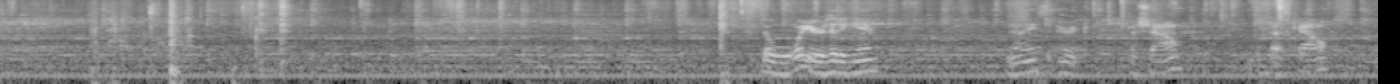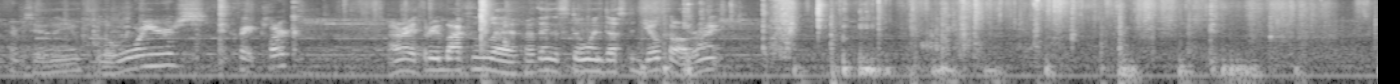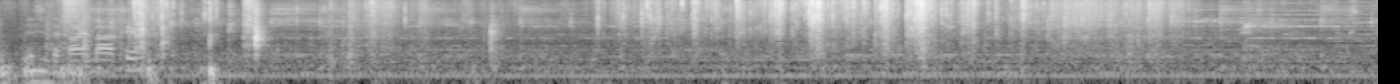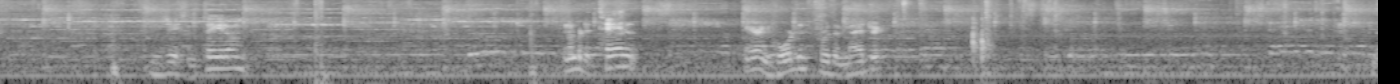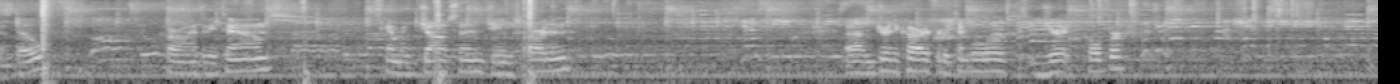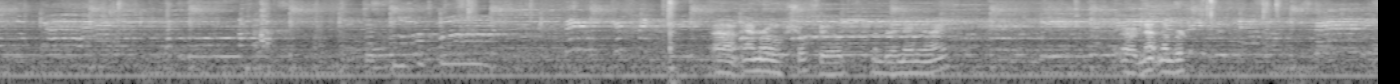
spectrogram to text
The Warriors it again. Nice. Eric Paschall. Pascal. Never say his name. For the Warriors. Craig Clark. Alright, three boxes left. I think it's still one Dustin Joe called, right? This is the firebox here. Tatum. Number to 10, Aaron Gordon for the Magic. Doe. Karl Anthony Towns. Cameron Johnson. James Harden. Um, jersey card for the Timberwolves, Jarrett Culver. Uh, Admiral Schofield, number 99. Or not number.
